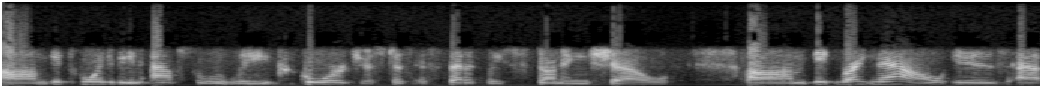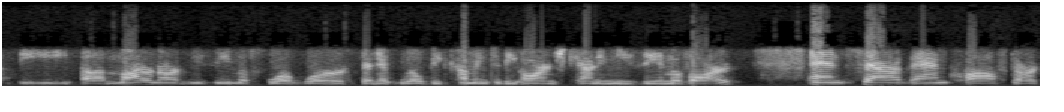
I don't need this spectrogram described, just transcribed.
Um, it's going to be an absolutely gorgeous, just aesthetically stunning show. Um, it right now is at the uh, Modern Art Museum of Fort Worth, and it will be coming to the Orange County Museum of Art. And Sarah Bancroft, our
